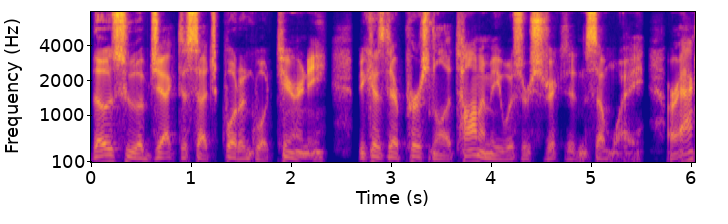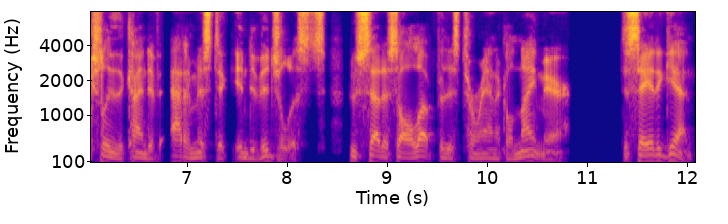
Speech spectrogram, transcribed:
Those who object to such quote unquote tyranny because their personal autonomy was restricted in some way are actually the kind of atomistic individualists who set us all up for this tyrannical nightmare. To say it again,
